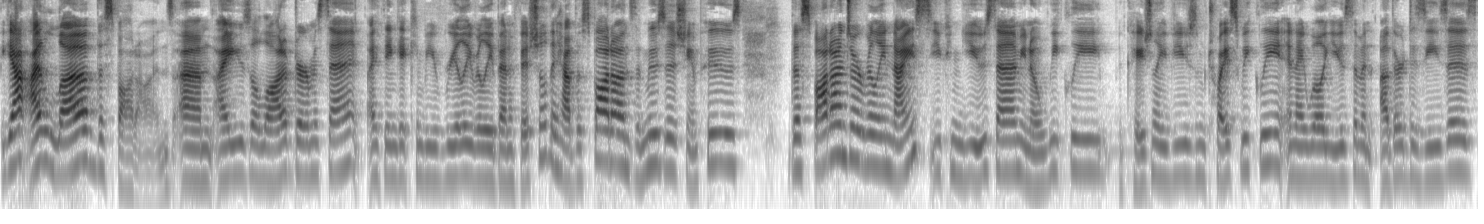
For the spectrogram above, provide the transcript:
Yeah, I love the spot ons. Um, I use a lot of Dermoscent. I think it can be really, really beneficial. They have the spot ons, the mousses, shampoos. The spot ons are really nice. You can use them, you know, weekly. Occasionally, you use them twice weekly, and I will use them in other diseases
